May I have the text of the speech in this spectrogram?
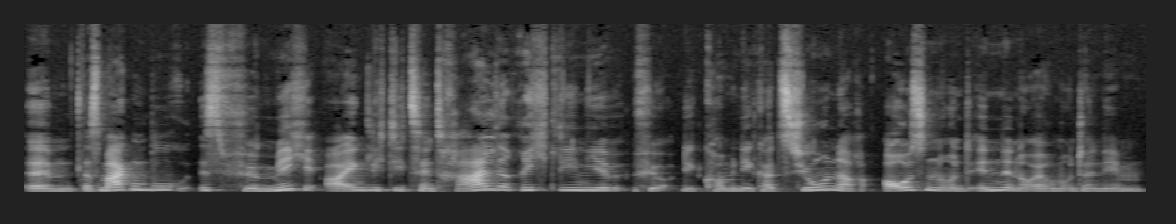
Ähm, das Markenbuch ist für mich eigentlich die zentrale Richtlinie für die Kommunikation nach außen und innen in eurem Unternehmen.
